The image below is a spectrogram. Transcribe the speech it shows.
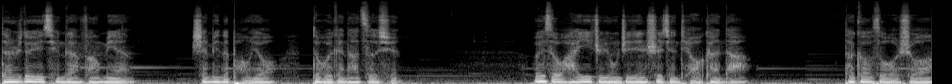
但是对于情感方面，身边的朋友都会跟他咨询。为此，我还一直用这件事情调侃他。他告诉我说，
